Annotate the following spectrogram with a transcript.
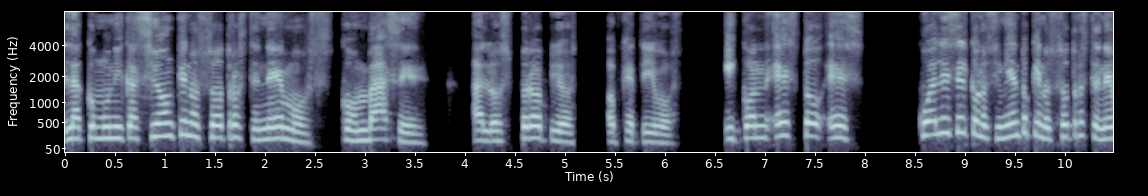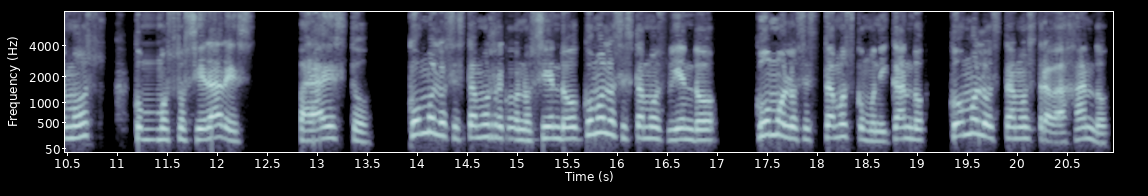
La comunicación que nosotros tenemos con base a los propios objetivos. Y con esto es, ¿cuál es el conocimiento que nosotros tenemos como sociedades para esto? ¿Cómo los estamos reconociendo? ¿Cómo los estamos viendo? ¿Cómo los estamos comunicando? ¿Cómo lo estamos trabajando?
